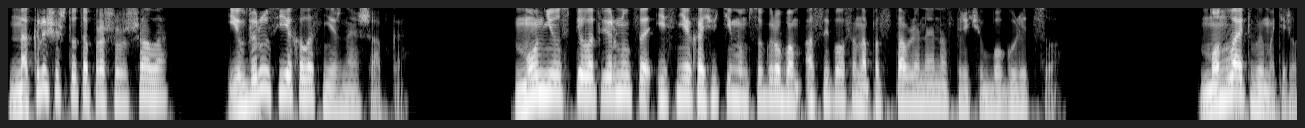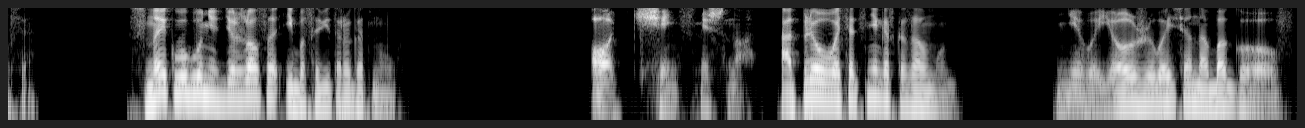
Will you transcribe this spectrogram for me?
На крыше что-то прошуршало, и в дыру съехала снежная шапка. Мон не успел отвернуться, и снег ощутимым сугробом осыпался на подставленное навстречу Богу лицо. Монлайт выматерился. Снейк в углу не сдержался и басовито роготнул. «Очень смешно!» Отплевываясь от снега, сказал Мун. «Не выеживайся на богов!»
